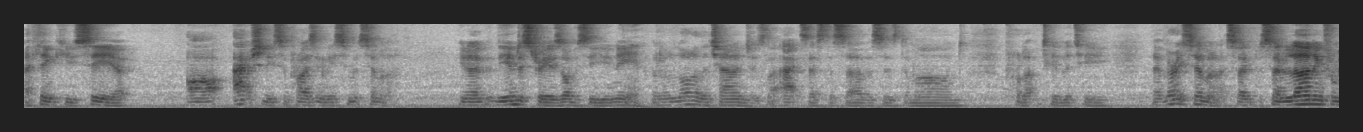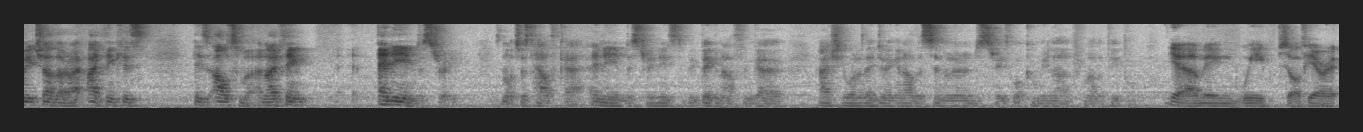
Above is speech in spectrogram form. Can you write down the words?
I think you see are, are actually surprisingly similar. You know, the industry is obviously unique, Yeah. but a lot of the challenges like access to services, demand, productivity, they're very similar. So, so learning from each other, I, I think, is is ultimate. And I think any industry, it's not just healthcare, any industry needs to be big enough and go, actually, what are they doing in other similar industries? What can we learn from other people? Yeah, I mean, we sort of hear it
